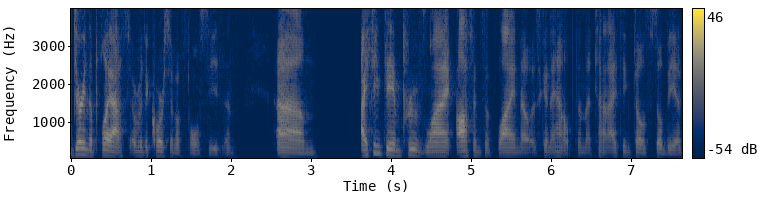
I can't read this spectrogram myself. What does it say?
during the playoffs over the course of a full season. Um, I think the improved line offensive line though is going to help them a ton. I think they'll still be a,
